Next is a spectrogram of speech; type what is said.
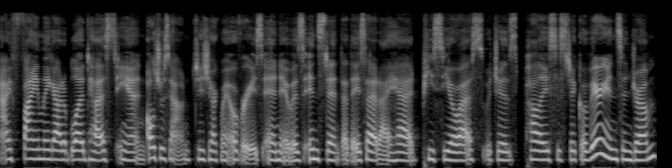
I finally got a blood test and ultrasound to check my ovaries. And it was instant that they said I had PCOS, which is polycystic ovarian syndrome.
